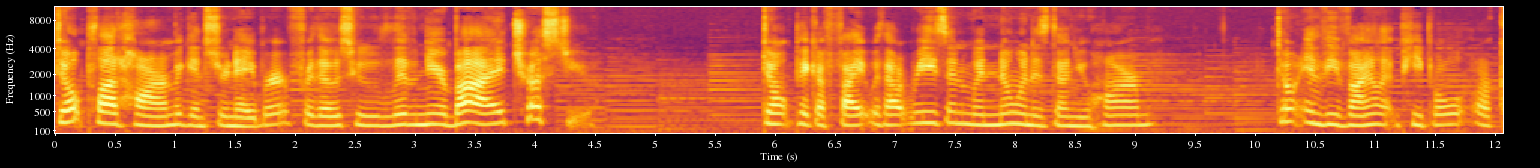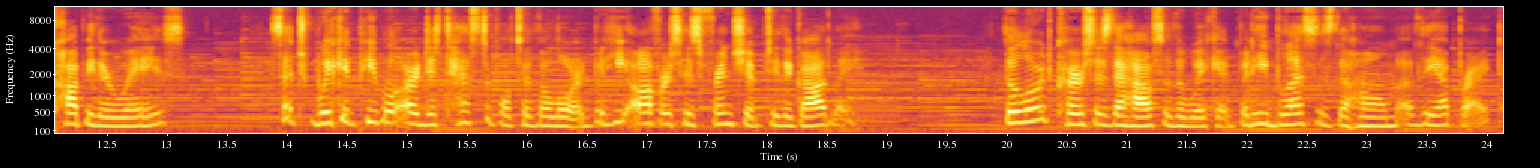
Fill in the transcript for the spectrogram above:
Don't plot harm against your neighbor, for those who live nearby trust you. Don't pick a fight without reason when no one has done you harm. Don't envy violent people or copy their ways. Such wicked people are detestable to the Lord, but he offers his friendship to the godly. The Lord curses the house of the wicked, but he blesses the home of the upright.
